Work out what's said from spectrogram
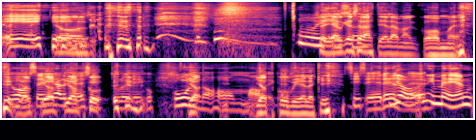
ei. Joo, Oi sen jälkeen se lähti elämään koko homma. Ja Joo, jat- sen jat- jälkeen jatku- sit tuli niinku kunnon ja- homma Jatkuu oikeesti. vieläkin. Siis edelleen. Joo, niin meidän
